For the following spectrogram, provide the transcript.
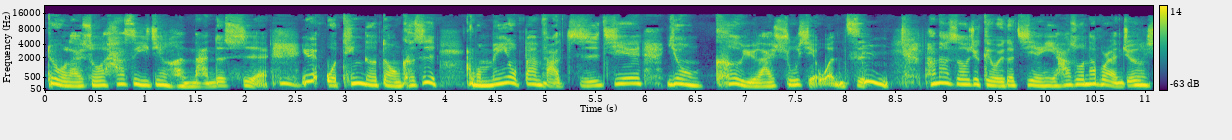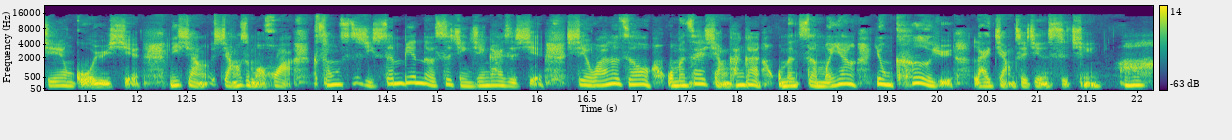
对我来说，它是一件很难的事，诶，因为我听得懂，可是我没有办法直接用客语来书写文字。嗯，他那时候就给我一个建议，他说：“那不然你就用先用国语写，你想想什么话，从自己身边的事情先开始写，写完了之后，我们再想看看我们怎么样用客语来讲这件事情。”啊，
